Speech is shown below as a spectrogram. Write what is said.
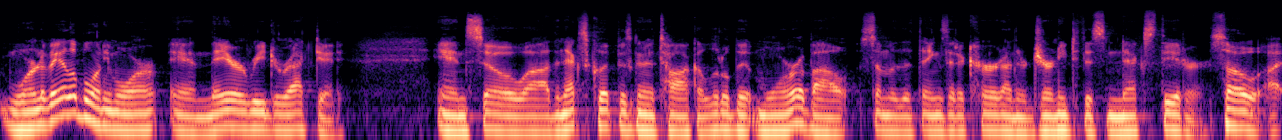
weren't available anymore and they are redirected. And so uh, the next clip is going to talk a little bit more about some of the things that occurred on their journey to this next theater. So, uh,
